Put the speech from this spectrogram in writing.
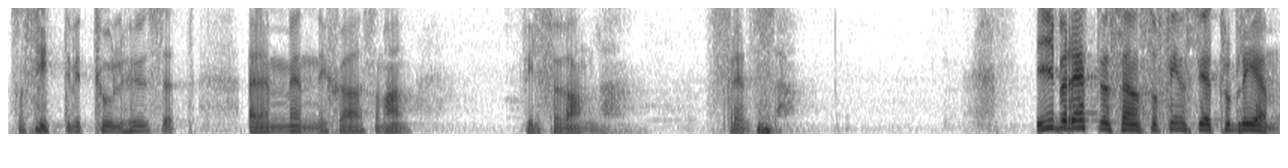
som sitter vid tullhuset är en människa som han vill förvandla, frälsa. I berättelsen så finns det ett problem.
